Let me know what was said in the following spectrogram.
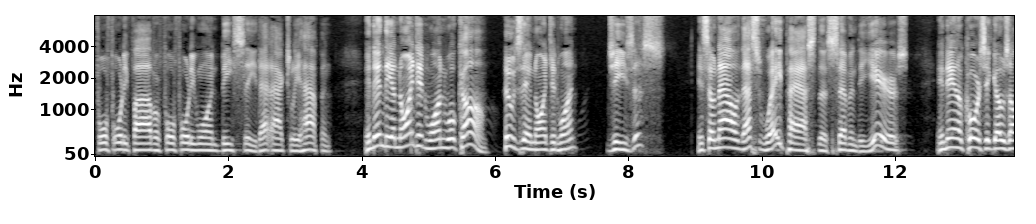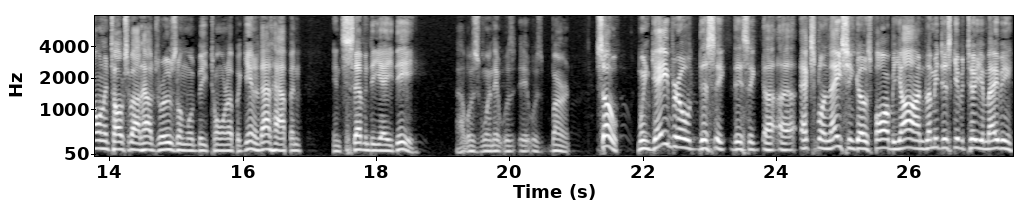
445 or 441 BC. That actually happened. And then the anointed one will come. Who's the anointed one? Jesus. And so now that's way past the 70 years. And then, of course, it goes on and talks about how Jerusalem would be torn up again. And that happened in 70 AD. That was when it was, it was burnt. So when Gabriel, this, this uh, uh, explanation goes far beyond, let me just give it to you maybe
